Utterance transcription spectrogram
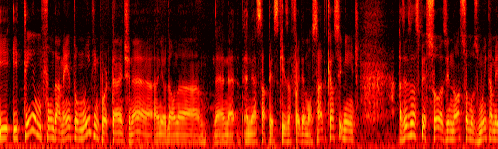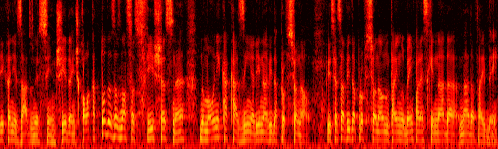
E, e, tem um fundamento muito importante, né, Anildão, na, né, né nessa pesquisa foi demonstrado, que é o seguinte. Às vezes as pessoas, e nós somos muito americanizados nesse sentido, a gente coloca todas as nossas fichas né, numa única casinha ali na vida profissional. E se essa vida profissional não está indo bem, parece que nada, nada vai bem.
